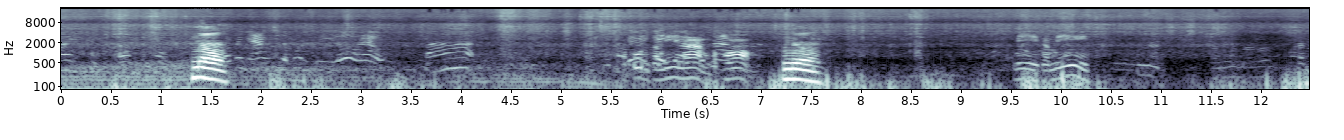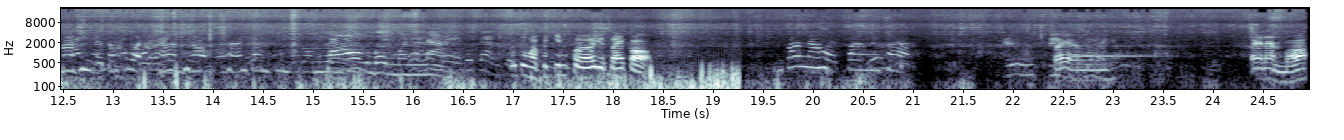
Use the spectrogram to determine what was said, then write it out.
ไปขุดต้นเน่ย ป้า ปุ่นกับ มีน้ำกับพ่อเน่ยมีกับมีฉันมาพี่เลยต้องปวดแน่นอนพี่น้องอาหารการกินรวมล่องเบิ่งมันนี่นะก็ตัวไปกินเฟออยู่ไซเกาะบ้านนาหอยปังค่ะไปอันไปนั่นบ่อะ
